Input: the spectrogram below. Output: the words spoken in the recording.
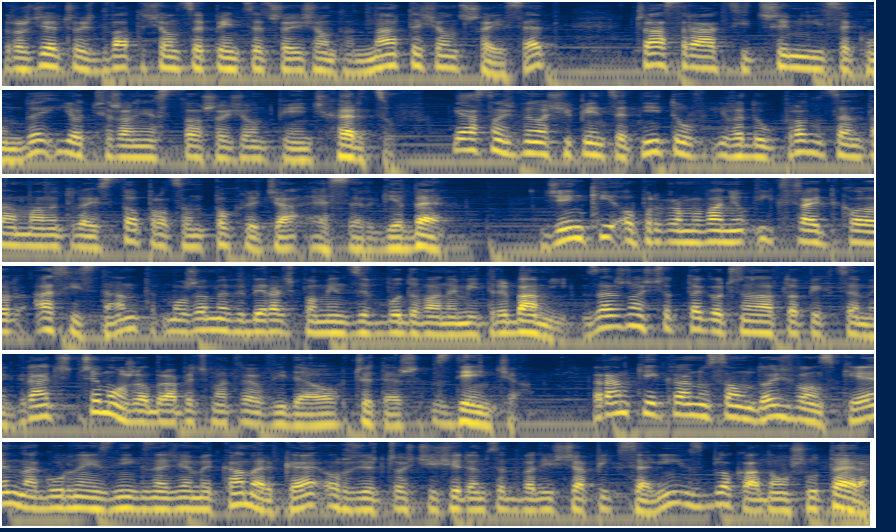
rozdzielczość 2560 na 1600, czas reakcji 3 milisekundy i odświeżanie 165 Hz. Jasność wynosi 500 nitów i według producenta mamy tutaj 100% pokrycia sRGB. Dzięki oprogramowaniu X-Rite Color Assistant możemy wybierać pomiędzy wbudowanymi trybami, w zależności od tego, czy na laptopie chcemy grać, czy może obrabiać materiał wideo, czy też zdjęcia. Ramki ekranu są dość wąskie, na górnej z nich znajdziemy kamerkę o rozdzielczości 720 pikseli z blokadą shootera.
